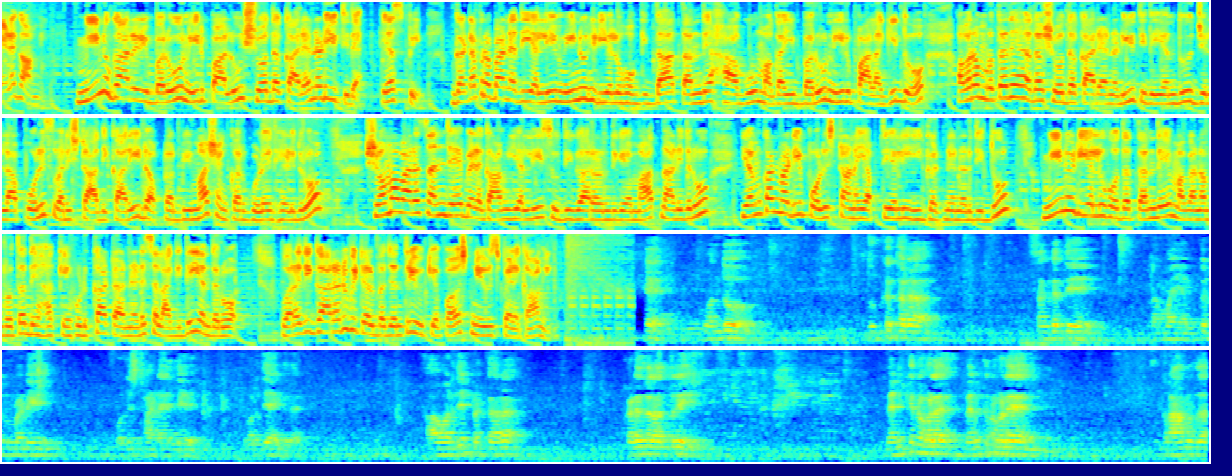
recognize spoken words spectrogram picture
ಬೆಳಗಾವಿ ಮೀನುಗಾರರಿಬ್ಬರು ನೀರ್ಪಾಲು ಶೋಧ ಕಾರ್ಯ ನಡೆಯುತ್ತಿದೆ. ಎಸ್ಪಿ ಘಟಪ್ರಭಾ ನದಿಯಲ್ಲಿ ಮೀನು ಹಿಡಿಯಲು ಹೋಗಿದ್ದ ತಂದೆ ಹಾಗೂ ಮಗ ಇಬ್ಬರು ನೀರ್ಪಾಲಾಗಿದ್ದು, ಅವರ ಮೃತದೇಹದ ಶೋಧ ಕಾರ್ಯ ನಡೆಯುತ್ತಿದೆ ಎಂದು ಜಿಲ್ಲಾ ಪೊಲೀಸ್ ವರಿಷ್ಠಾಧಿಕಾರಿ ಡಾಕ್ಟರ್ ಭೀಮಾಶಂಕರ್ ಗುಳೇದ್ ಹೇಳಿದರು. ಸೋಮವಾರ ಸಂಜೆ ಬೆಳಗಾವಿಯಲ್ಲಿ ಸುದ್ದಿಗಾರರೊಂದಿಗೆ ಮಾತನಾಡಿದರು. ಯಮಕನ್ಮಡಿ ಪೊಲೀಸ್ ಠಾಣೆ ವ್ಯಾಪ್ತಿಯಲ್ಲಿ ಈ ಘಟನೆ ನಡೆದಿದ್ದು, ಮೀನು ಹಿಡಿಯಲು ಹೋದ ತಂದೆ ಮಗನ ಮೃತದೇಹಕ್ಕೆ ಹುಡುಕಾಟ ನಡೆಸಲಾಗಿದೆ ಎಂದರು. ವರದಿಗಾರರು Vithal Bhajantri, UK first news, Belagavi. ಒಂದು ದುಃಖಕರ ಸಂಗತಿ ನಮ್ಮ ಎಂಕನಮಡಿ ಪೊಲೀಸ್ ಠಾಣೆಯಲ್ಲಿ ವರದಿಯಾಗಿದೆ. ಆ ವರದಿ ಪ್ರಕಾರ ಕಳೆದ ರಾತ್ರಿ ಬೆನಕಿನಹೊಳೆ, ಬೆನಕನಹೊಳೆ ಗ್ರಾಮದ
